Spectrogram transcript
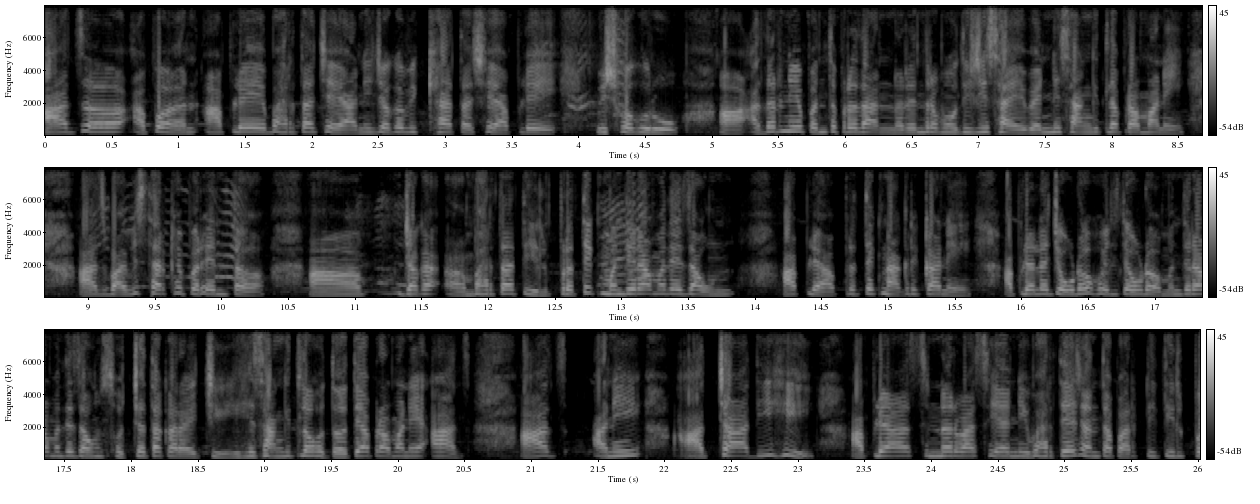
आज आपण आपले भारताचे आणि जगविख्यात असे आपले विश्वगुरू आदरणीय पंतप्रधान नरेंद्र मोदीजी साहेब यांनी सांगितल्याप्रमाणे आज बावीस तारखेपर्यंत जगा भारतातील प्रत्येक मंदिरामध्ये जाऊन आपल्या प्रत्येक नागरिकाने आपल्याला जेवढं होईल तेवढं मंदिरामध्ये जाऊन स्वच्छता करायची हे सांगितलं होतं. त्याप्रमाणे आज आज आणि आजच्या आधीही आपल्या सिन्नरवासियांनी भारतीय जनता पार्टीतील प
